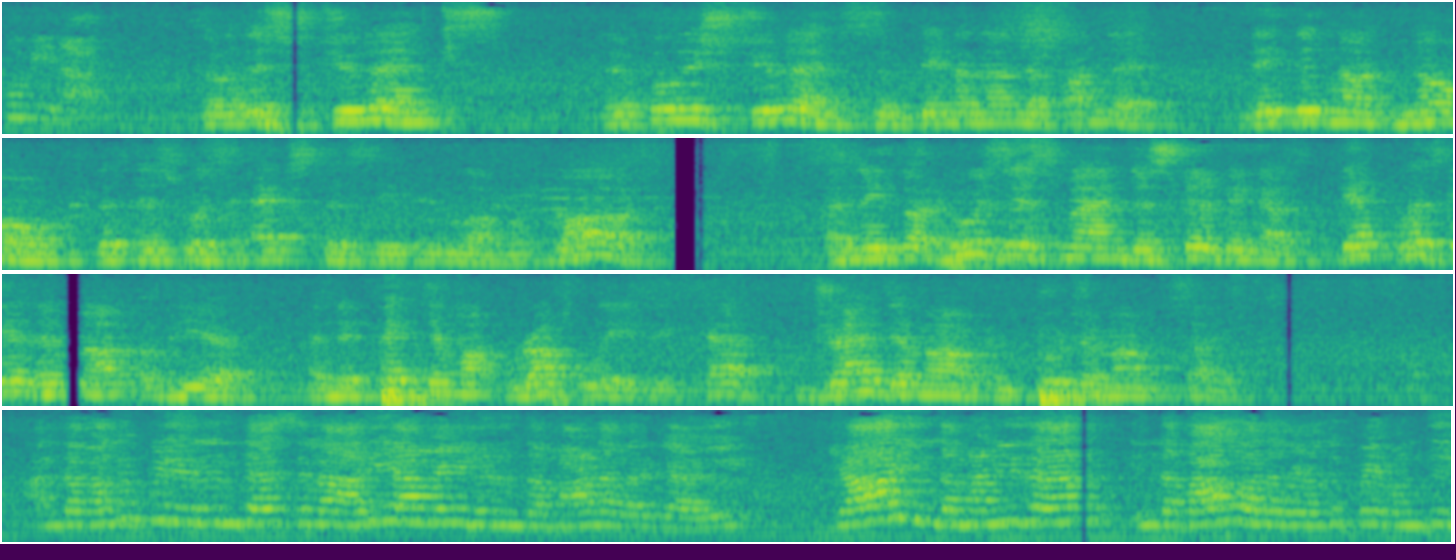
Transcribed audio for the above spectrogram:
கூவினார் So the students, the foolish students of Devananda Pandit, they did not know that this was ecstasy in love of God. And they thought, who is this man disturbing us? Get, let's get him out of here. And they picked him up roughly, they ca- dragged him out and put him outside. அந்த வகுப்பில் இருந்த சில அறியாமையில் இருந்த மாணவர்கள் யார் இந்த மனிதர் இந்த பாகவத வகுப்பை வந்து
